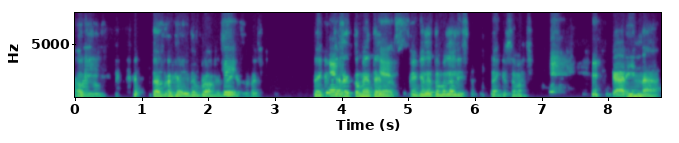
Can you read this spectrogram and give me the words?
a Okay. mano. That's okay, no problem. Sí. Thank you so much. Thank you. Ya le tomé. Yes. Okay, ya le tomé la lista. Thank you so much. Karina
